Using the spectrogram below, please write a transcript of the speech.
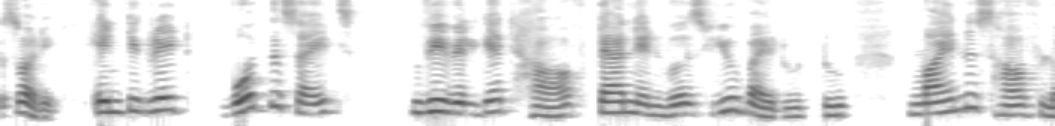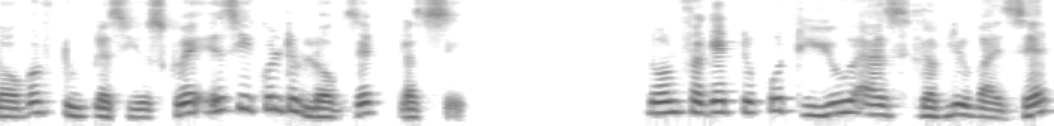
sorry, integrate both the sides, we will get half tan inverse u by root 2 minus half log of 2 plus u square is equal to log z plus c. Don't forget to put u as w by z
